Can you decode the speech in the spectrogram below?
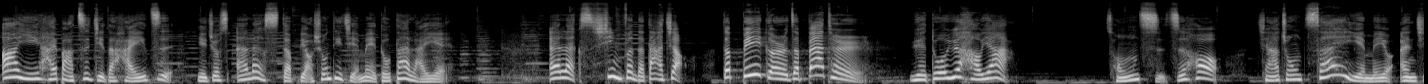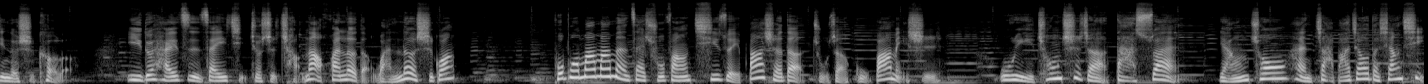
阿姨还把自己的孩子，也就是 Alex 的表兄弟姐妹都带来耶。Alex 兴奋地大叫：“The bigger, the better！” 越多越好呀！从此之后，家中再也没有安静的时刻了。一堆孩子在一起就是吵闹欢乐的玩乐时光。婆婆妈妈们在厨房七嘴八舌的煮着古巴美食，屋里充斥着大蒜、洋葱和炸芭蕉的香气，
